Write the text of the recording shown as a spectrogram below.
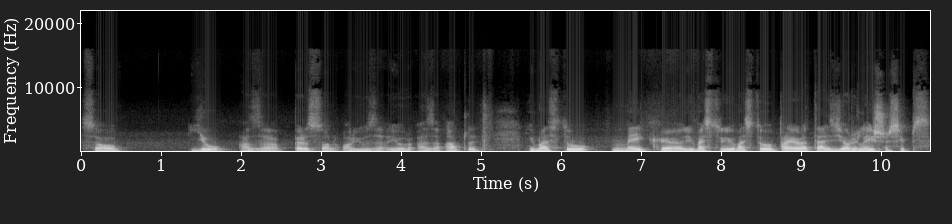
So, you as a person or you as, a, you as an athlete, you must to make uh, you must you must to prioritize your relationships.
